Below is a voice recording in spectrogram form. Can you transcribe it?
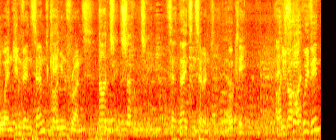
When Gene Vincent came in France, 1970. se- 1970. Okay. And I you spoke I- with him?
